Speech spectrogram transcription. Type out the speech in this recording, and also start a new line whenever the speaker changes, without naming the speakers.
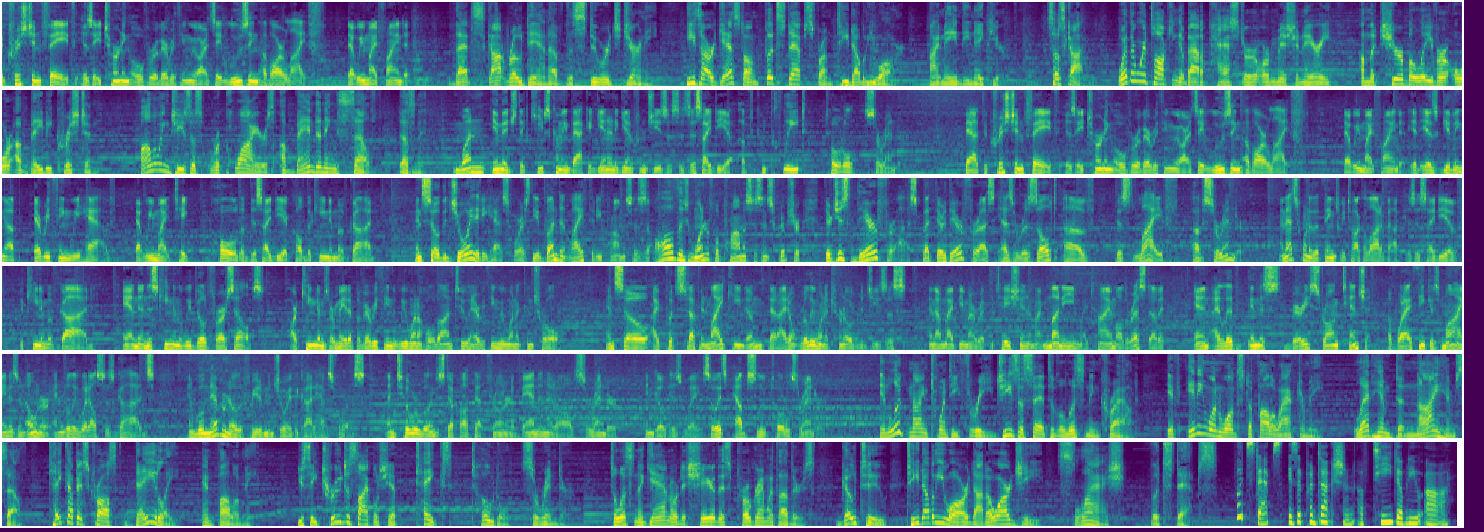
the Christian faith is a turning over of everything we are, it's a losing of our life that we might find it.
That's Scott Rodin of The Steward's Journey. He's our guest on Footsteps from TWR. I'm Andy Napier. So, Scott, whether we're talking about a pastor or missionary, a mature believer, or a baby Christian, following Jesus requires abandoning self, doesn't it?
One image that keeps coming back again and again from Jesus is this idea of complete, total surrender. That the Christian faith is a turning over of everything we are, it's a losing of our life that we might find it. It is giving up everything we have that we might take hold of this idea called the kingdom of God. And so the joy that he has for us, the abundant life that he promises, all those wonderful promises in Scripture, they're just there for us, but they're there for us as a result of this life of surrender. And that's one of the things we talk a lot about is this idea of the kingdom of God and then this kingdom that we build for ourselves. Our kingdoms are made up of everything that we want to hold on to and everything we want to control. And so I put stuff in my kingdom that I don't really want to turn over to Jesus, and that might be my reputation and my money, my time, all the rest of it. And I live in this very strong tension of what I think is mine as an owner and really what else is God's. And we'll never know the freedom and joy that God has for us until we're willing to step off that throne and abandon it all, surrender, and go His way. So it's absolute total surrender.
In Luke 9:23, Jesus said to the listening crowd, "If anyone wants to follow after me, let him deny himself, take up his cross daily and follow me." You see, true discipleship takes total surrender. To listen again or to share this program with others, go to twr.org slash footsteps.
Footsteps is a production of TWR.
